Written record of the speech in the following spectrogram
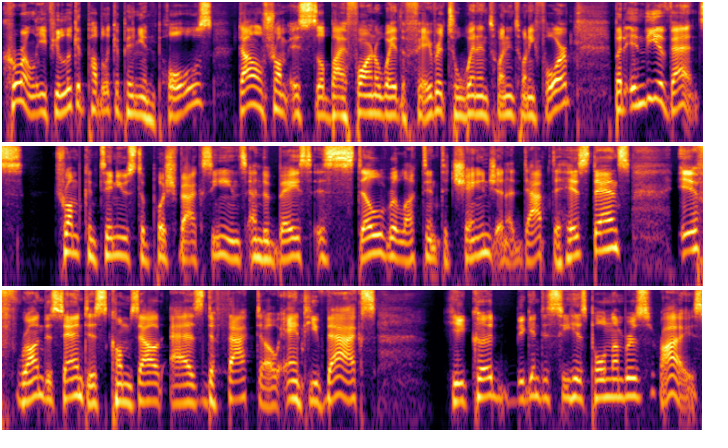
currently, if you look at public opinion polls, Donald Trump is still by far and away the favorite to win in 2024. But in the events, Trump continues to push vaccines and the base is still reluctant to change and adapt to his stance. If Ron DeSantis comes out as de facto anti vax, he could begin to see his poll numbers rise.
